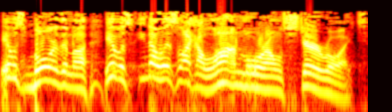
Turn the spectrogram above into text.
it was more than a, it was, you know, it was like a lawnmower on steroids.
